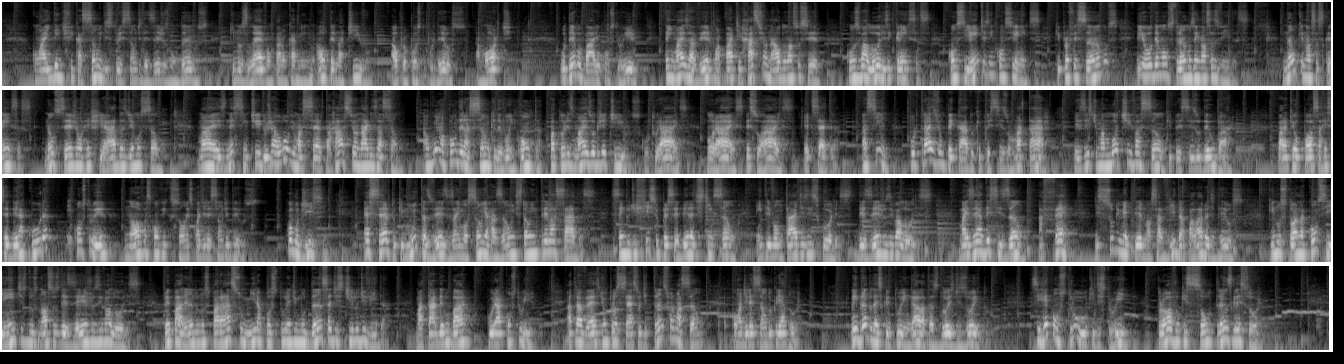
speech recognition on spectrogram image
com a identificação e destruição de desejos mundanos que nos levam para um caminho alternativo ao proposto por Deus, a morte, o derrubar e o construir tem mais a ver com a parte racional do nosso ser, com os valores e crenças, conscientes e inconscientes, que professamos e ou demonstramos em nossas vidas. Não que nossas crenças não sejam recheadas de emoção, mas nesse sentido já houve uma certa racionalização. Alguma ponderação que levou em conta fatores mais objetivos, culturais, morais, pessoais, etc. Assim, por trás de um pecado que preciso matar, existe uma motivação que preciso derrubar, para que eu possa receber a cura e construir novas convicções com a direção de Deus. Como disse, é certo que muitas vezes a emoção e a razão estão entrelaçadas, sendo difícil perceber a distinção entre vontades e escolhas, desejos e valores. Mas é a decisão, a fé de submeter nossa vida à palavra de Deus que nos torna conscientes dos nossos desejos e valores, preparando-nos para assumir a postura de mudança de estilo de vida, matar, derrubar, curar, construir, através de um processo de transformação com a direção do Criador. Lembrando da Escritura em Gálatas 2,18, se reconstruo o que destruí, provo que sou transgressor.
